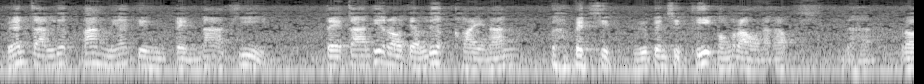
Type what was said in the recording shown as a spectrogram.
เพราะฉะนั้นการเลือกตั้งเนี้ยจึงเป็นหน้าที่ แต่การที่เราจะเลือกใครนั้นเป็นสิทธิ์หรือเป็นสิทธิของเรานะครับ นะฮะเรา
